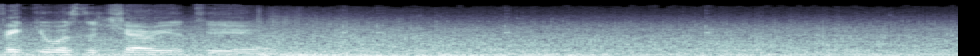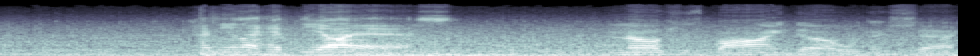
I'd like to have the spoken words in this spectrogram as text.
think it was the charioteer. Can you not hit the IS? No, he's behind the wooden shack.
